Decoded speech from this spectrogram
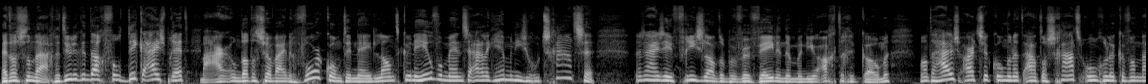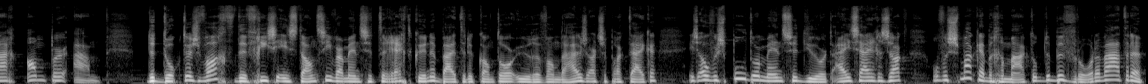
Het was vandaag natuurlijk een dag vol dikke ijsbret. Maar omdat het zo weinig voorkomt in Nederland, kunnen heel veel mensen eigenlijk helemaal niet zo goed schaatsen. Daar zijn ze in Friesland op een vervelende manier achtergekomen. Want huisartsen konden het aantal schaatsongelukken vandaag amper aan. De dokterswacht, de Friese instantie waar mensen terecht kunnen buiten de kantooruren van de huisartsenpraktijken, is overspoeld door mensen die door het ijs zijn gezakt of een smak hebben gemaakt op de bevroren wateren.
